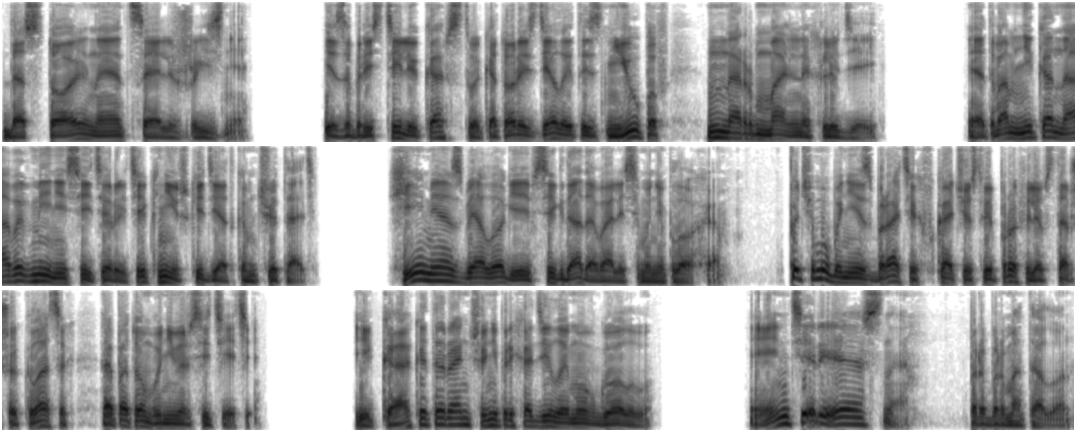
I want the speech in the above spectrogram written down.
достойная цель жизни. Изобрести лекарство, которое сделает из ньюпов нормальных людей. Это вам не канавы в мини-сити рыть и книжки деткам читать. Химия с биологией всегда давались ему неплохо. Почему бы не избрать их в качестве профиля в старших классах, а потом в университете? И как это раньше не приходило ему в голову? «Интересно», — пробормотал он.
